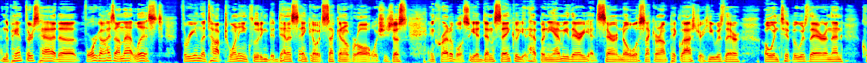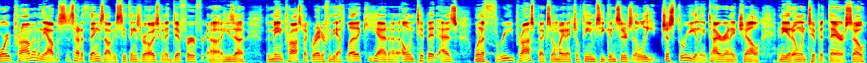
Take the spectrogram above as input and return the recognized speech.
and the Panthers had uh, four guys on that list, three in the top 20, including Denisenko at second overall, which is just incredible. So you had Denisenko, you had Heponiemi there, you had Serron Noel, second round pick last year, he was there, Owen Tippett was there, and then Corey Pronman on the opposite side of things. Obviously, things are always going to differ. he's a the main prospect writer for the Athletic. He had uh, Owen Tippett as one of three prospects owned by NHL teams he considers elite, just three in the entire NHL, and he had Owen Tippett there. So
